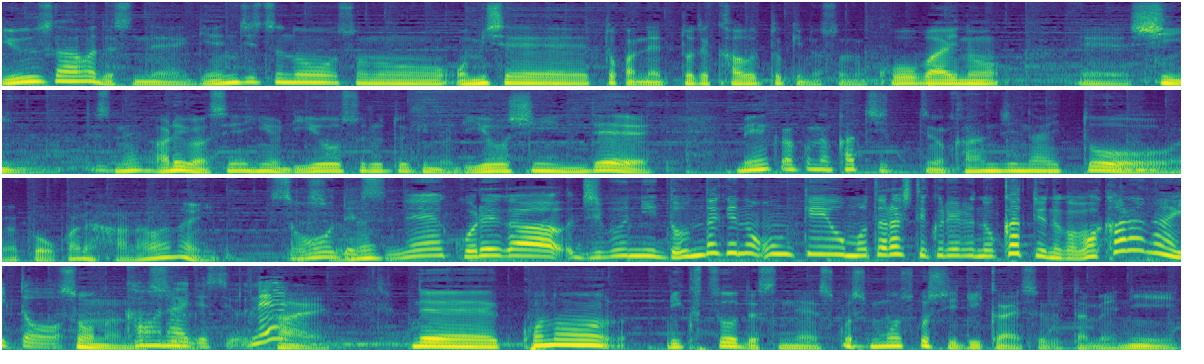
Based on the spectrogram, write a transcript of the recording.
ユーザーはですね現実のそのお店とかネットで買う時のその購買の、えー、シーンですね、あるいは製品を利用する時の利用シーンで明確な価値っていうのを感じないと、やっぱお金払わない、ね、そうですね。これが自分にどんだけの恩恵をもたらしてくれるのかっていうのがわからないと買わないですよね。はい、でこの理屈をですね少しもう少し理解するために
